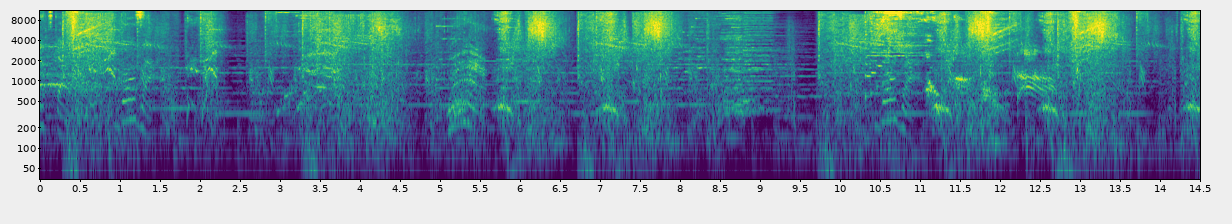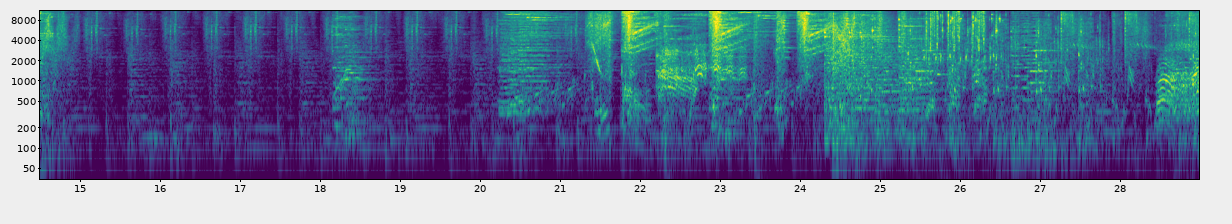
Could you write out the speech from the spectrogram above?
Let's go. Bullseye. Bullseye. Bullseye. Whoa!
